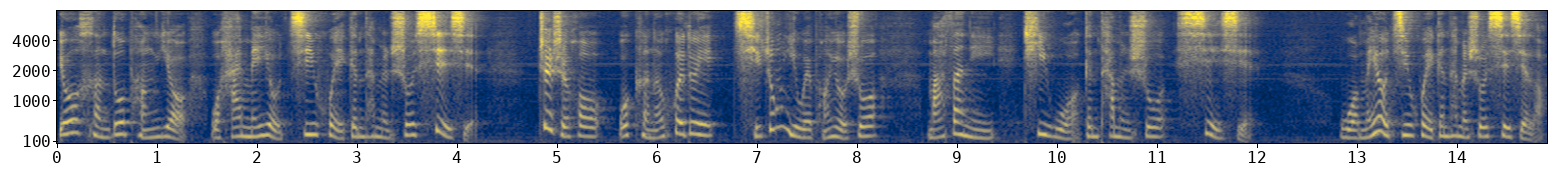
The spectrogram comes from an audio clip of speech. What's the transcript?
有很多朋友，我还没有机会跟他们说谢谢。这时候我可能会对其中一位朋友说：“麻烦你替我跟他们说谢谢。”我没有机会跟他们说谢谢了，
